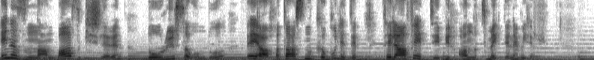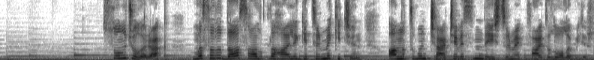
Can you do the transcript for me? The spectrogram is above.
en azından bazı kişilerin doğruyu savunduğu veya hatasını kabul edip telafi ettiği bir anlatım eklenebilir. Sonuç olarak masalı daha sağlıklı hale getirmek için anlatımın çerçevesini değiştirmek faydalı olabilir.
